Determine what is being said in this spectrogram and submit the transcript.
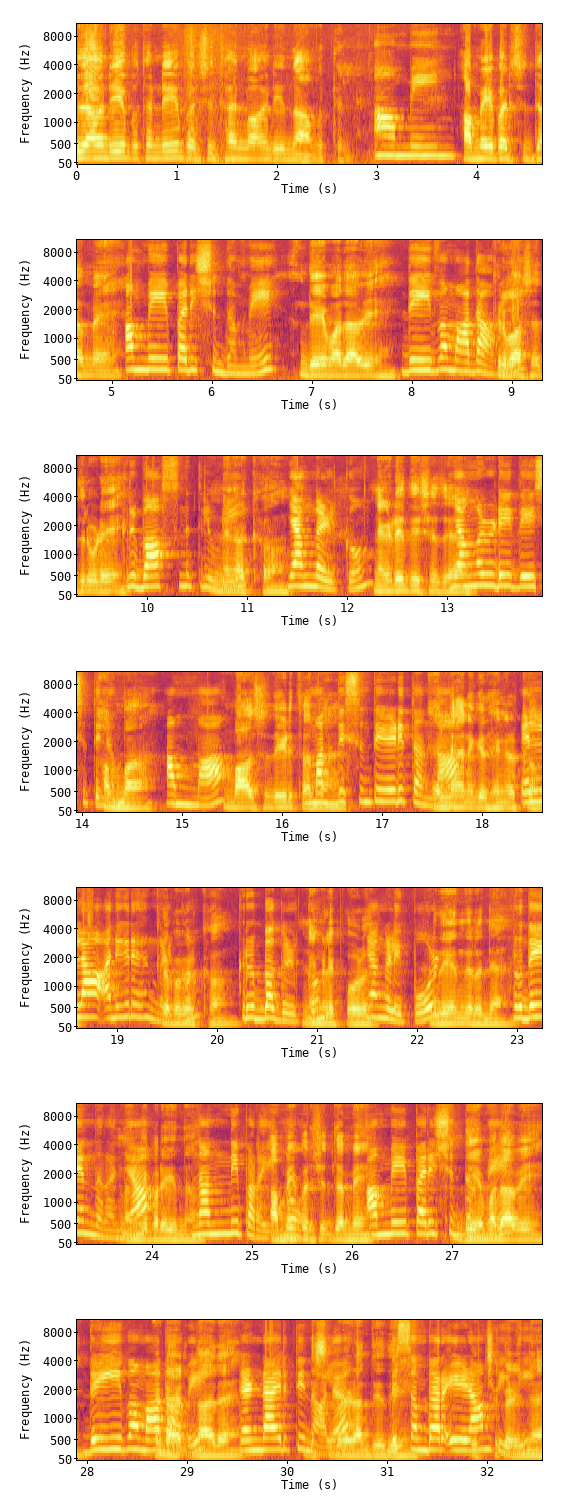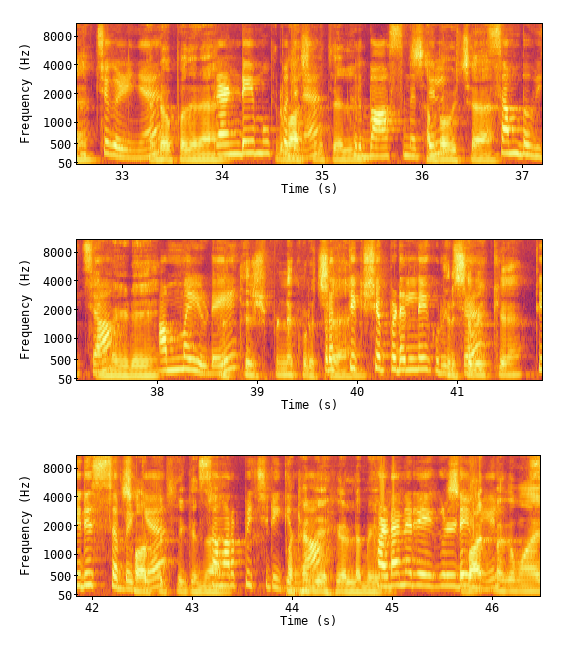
പിതാവിന്റെയും പുത്രന്റെയും പരിശുദ്ധാത്മാവിന്റെയും നാമത്തിൽ. അമ്മേ പരിശുദ്ധമ്മേ അമ്മേ. പരിശുദ്ധമ്മേ ദേവമാതാവേ ദൈവമാതാവേ കൃപാസനത്തിലൂടെ കൃപാസനത്തിലൂടെ ഞങ്ങൾക്ക് ഞങ്ങളുടെ ദേശത്ത് ഞങ്ങളുടെ ദേശത്തിനും അമ്മ അമ്മ മധ്യസ്ഥം തേടി തന്ന എല്ലാ അനുഗ്രഹങ്ങൾക്കും എല്ലാ അനുഗ്രഹങ്ങൾക്കും കൃപകൾക്കും ഞങ്ങളിപ്പോൾ ഞങ്ങളിപ്പോൾ ഹൃദയം നിറഞ്ഞ ഹൃദയം നിറഞ്ഞ നന്ദി പറയുന്നു. അമ്മേ പരിശുദ്ധ പരിശുദ്ധമ്മേ അമ്മേ പരിശുദ്ധ ദേവമാതാവേ ദൈവമാതാവേ രണ്ടായിരത്തി നാല് ഡിസംബർ ഏഴാം തീയതി ഉച്ച കഴിഞ്ഞ് രണ്ട് മുപ്പതിന് കൃപാസനത്തിൽ സംഭവിച്ച സംഭവിച്ച അമ്മയുടെ പ്രത്യക്ഷപ്പെടലിനെ കുറിച്ച് തിരുസഭയ്ക്ക് സമർപ്പിച്ചിരിക്കുന്ന പഠനരേഖകളുടെ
